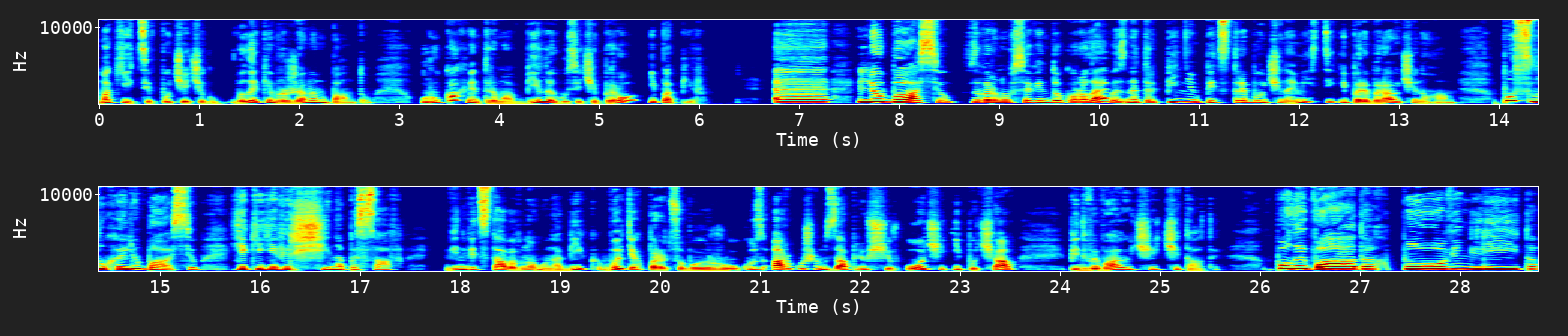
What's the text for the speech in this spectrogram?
макітці в почечок великим рожевим бантом. У руках він тримав біле гусяче перо і папір. Е, Любасю, звернувся він до королеви з нетерпінням підстрибуючи на місці і перебираючи ногами. Послухай, Любасю, які я вірші написав. Він відставив ногу на бік, витяг перед собою руку з аркушем, заплющив очі і почав, підвиваючи, читати. По левадах повінь літа,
